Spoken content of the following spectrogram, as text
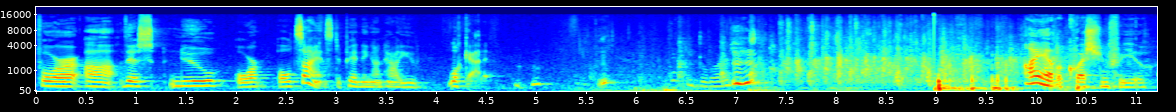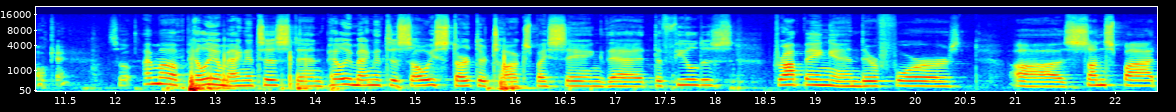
for uh, this new or old science, depending on how you look at it. Thank you, Delores. I have a question for you. Okay. So I'm a paleomagnetist, and paleomagnetists always start their talks by saying that the field is dropping, and therefore uh, sunspot,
